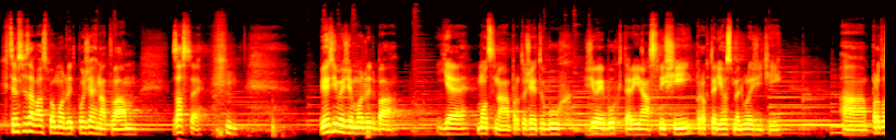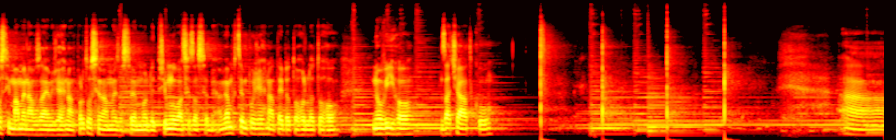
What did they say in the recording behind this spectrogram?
chcem se za vás pomodlit, požehnat vám zase. Věříme, že modlitba je mocná, protože je tu Bůh, živý Bůh, který nás slyší, pro kterého jsme důležití. A proto si máme navzájem žehnat, proto si máme za sebe modlit, přimluvat se za sebe. A vám chceme požehnat tady do tohohle toho nového začátku. A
